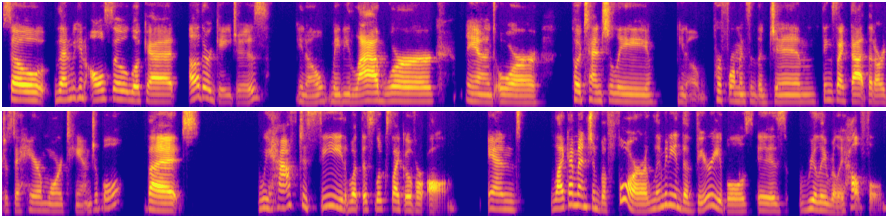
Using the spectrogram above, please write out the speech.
So then we can also look at other gauges, you know, maybe lab work and or potentially, you know, performance in the gym, things like that that are just a hair more tangible. But we have to see what this looks like overall. And like I mentioned before, limiting the variables is really, really helpful.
